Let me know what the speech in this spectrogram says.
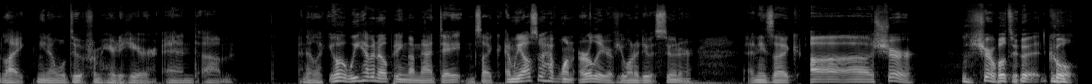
Like you know, we'll do it from here to here. And um, and they're like, oh, we have an opening on that date. And it's like, and we also have one earlier if you want to do it sooner. And he's like, uh, sure. Sure, we'll do it. Cool.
